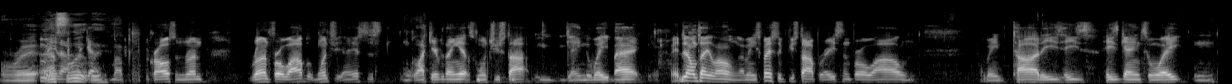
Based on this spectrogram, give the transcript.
right, I mean, absolutely. I got my cross and run run for a while, but once you, it's just like everything else. Once you stop, you gain the weight back. It don't take long. I mean, especially if you stop racing for a while. And I mean, Todd, he's he's he's gained some weight, and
